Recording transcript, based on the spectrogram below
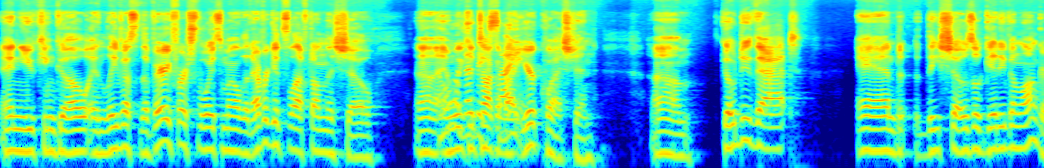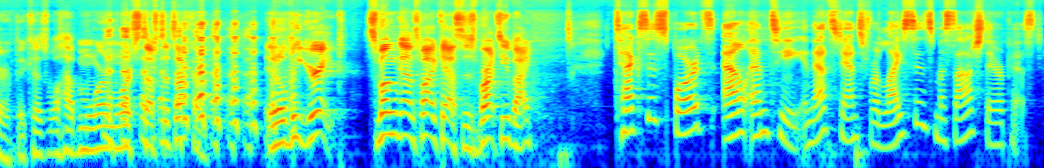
And you can go and leave us the very first voicemail that ever gets left on this show. Uh, and Oh, we can talk about your question. Um, go do that. And these shows will get even longer because we'll have more and more stuff to talk about. It'll be great. Smoking Guns Podcast is brought to you by Texas Sports LMT, and that stands for Licensed Massage Therapist.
